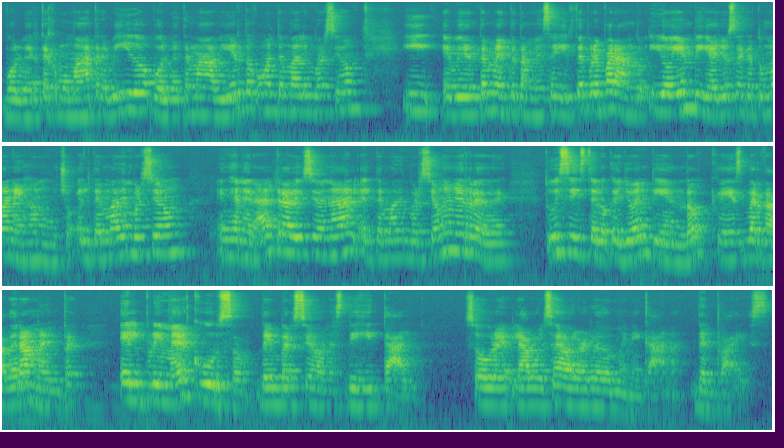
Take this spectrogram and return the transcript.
volverte como más atrevido, volverte más abierto con el tema de la inversión y evidentemente también seguirte preparando. Y hoy en día yo sé que tú manejas mucho el tema de inversión en general tradicional, el tema de inversión en RD tú hiciste lo que yo entiendo que es verdaderamente el primer curso de inversiones digital sobre la Bolsa de Valores Dominicana del país.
